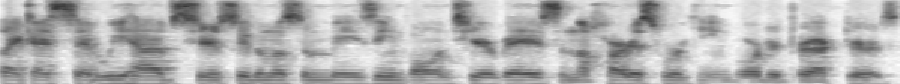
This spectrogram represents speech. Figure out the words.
like I said, we have seriously the most amazing volunteer base and the hardest working board of directors.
